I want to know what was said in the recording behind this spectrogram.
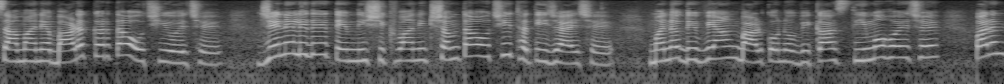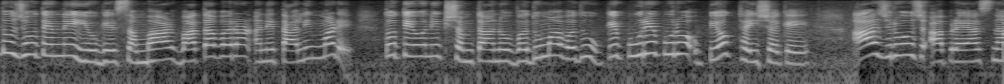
સામાન્ય બાળક કરતાં ઓછી હોય છે, જેને લીધે તેમની શીખવાની ક્ષમતા ઓછી થતી જાય છે. મનોદિવ્યાંગ બાળકોનો વિકાસ ધીમો હોય છે, પરંતુ જો તેમને યોગ્ય સંભાળ, વાતાવરણ અને તાલીમ મળે, તો તેઓની ક્ષમતાનો વધુમાં વધુ કે પૂરેપૂરો ઉપયોગ થઈ શકે. આજ રોજ આ પ્રયાસના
